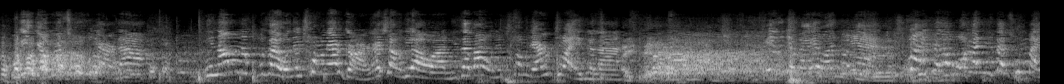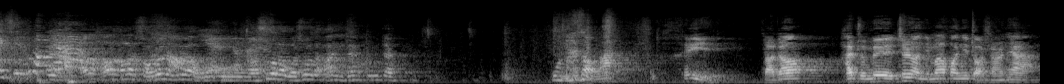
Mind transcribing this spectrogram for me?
我给你找根粗点儿的。你能不能不在我那窗帘杆儿那上吊啊？你再把我那窗帘拽下来，听见没有啊你？拽下来，我还得再重买新窗帘好了。好了好了，少说两句了，我我我说了我说了啊，你看对不对？我妈走了。嘿，咋着？还准备真让你妈帮你找绳去？啊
